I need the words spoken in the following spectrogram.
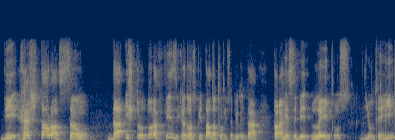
de restauração da estrutura física do Hospital da Polícia Militar para receber leitos de UTI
